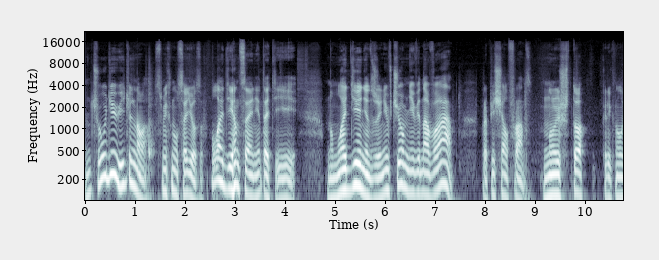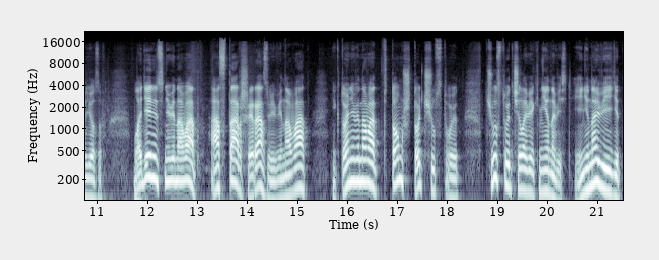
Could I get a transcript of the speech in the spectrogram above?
Ничего удивительного, — смехнулся Йозеф. — Младенцы они такие. — Но младенец же ни в чем не виноват, — пропищал Франц. — Ну и что? — крикнул Йозеф. — Младенец не виноват, а старший разве виноват? Никто не виноват в том, что чувствует. Чувствует человек ненависть и ненавидит.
